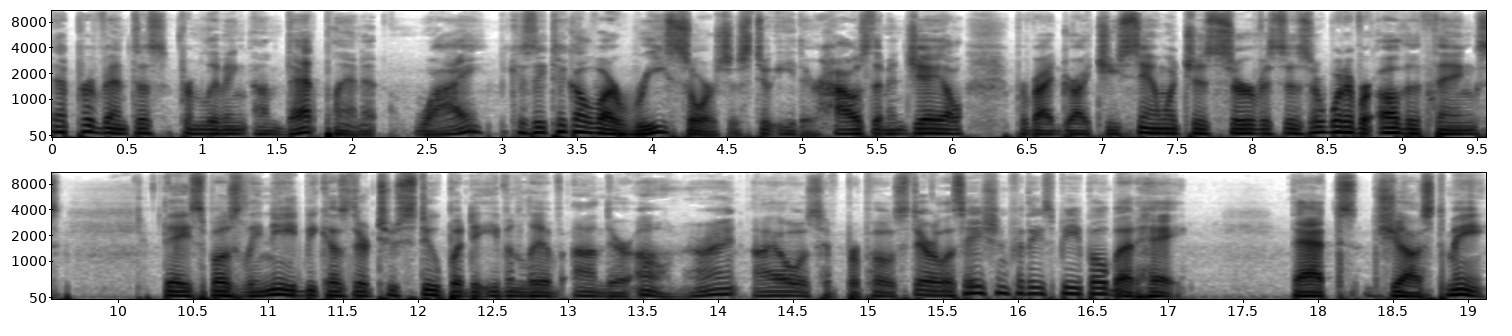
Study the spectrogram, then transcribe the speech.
that prevent us from living on that planet. Why? Because they take all of our resources to either house them in jail, provide dry cheese sandwiches, services, or whatever other things they supposedly need because they're too stupid to even live on their own. All right? I always have proposed sterilization for these people, but hey, that's just me.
